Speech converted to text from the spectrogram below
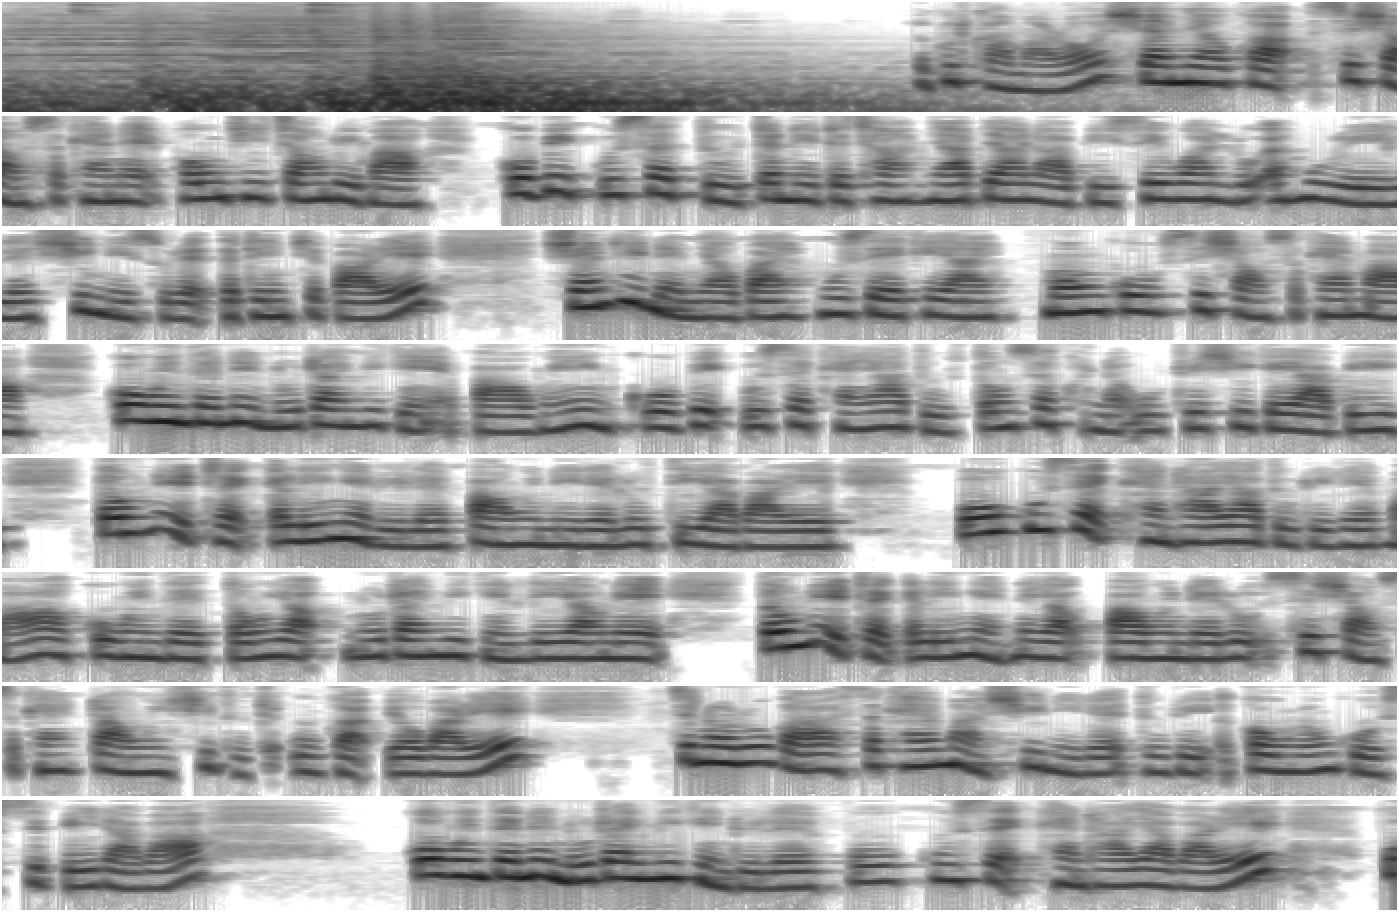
အခုတစ်ခါမှာတော့ရှမ်းမြောက်ကစစ်ဆောင်စခန်းနဲ့ဖုန်ကြီးကျောင်းတွေမှာကိုဗစ်ကူးစက်သူတနေ့တခြားများပြားလာပြီးဆေးဝါးလိုအပ်မှုတွေလည်းရှိနေဆိုတဲ့သတင်းဖြစ်ပါတယ်။ရှမ်းပြည်နယ်မြောက်ပိုင်းမူဆယ်ခရိုင်မုံကိုစစ်ဆောင်စခန်းမှာကိုဝင်တဲ့နဲ့နိုးတိုင်းမိခင်အပါအဝင်ကိုဗစ်ကူးစက်ခံရသူ38ဦးတွေ့ရှိခဲ့ရပြီး၃နှစ်ထက်ကလေးငယ်တွေလည်းပါဝင်နေတယ်လို့သိရပါတယ်။ ပိုးကူးစက်ခံထားရသူတွေထဲမှာ ကိုဝင်သည် ၃ ယောက်၊နို့တိုင်းမိခင် ၄ ယောက်နဲ့ ၃ နှစ်အထက် ကလေးငယ် ၂ ယောက် ပါဝင်တယ်လို့ စစ်ရှောင်စခန်းတာဝန်ရှိသူတဦးက ပြောပါတယ်။ကျနော်တို့က စခန်းမှာရှိနေတဲ့သူတွေ အကုန်လုံးကို စစ်ပေးတာပါ။ကိုဝင်သည်နဲ့ နို့တိုင်းမိခင်တွေလည်း ပိုးကူးစက်ခံထားရပါတယ်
